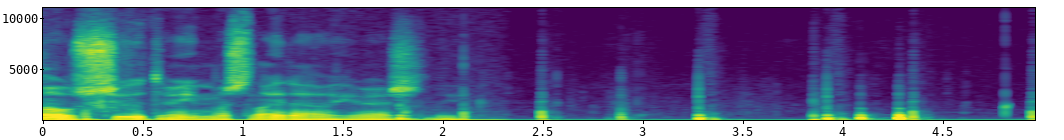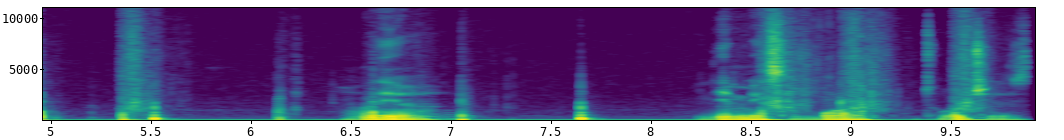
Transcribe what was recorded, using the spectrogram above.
Oh shoot, there ain't much light out here actually. Oh yeah. I need to make some more torches.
